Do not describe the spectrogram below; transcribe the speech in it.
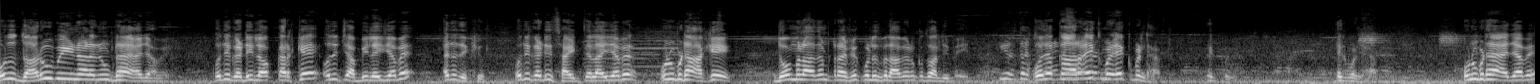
ਉਹਨੂੰ दारू ਪੀਣ ਵਾਲੇ ਨੂੰ ਉਠਾਇਆ ਜਾਵੇ ਉਹਦੀ ਗੱਡੀ ਲੌਕ ਕਰਕੇ ਉਹਦੀ ਚਾਬੀ ਲਈ ਜਾਵੇ ਇੱਧਰ ਦੇਖਿਓ ਉਹਦੀ ਗੱਡੀ ਸਾਈਡ ਤੇ ਲਾਈ ਜਾਵੇ ਉਹਨੂੰ ਬਿਠਾ ਕੇ ਦੋ ਮੁਲਾਜ਼ਮ ਟ੍ਰੈਫਿਕ ਪੁਲਿਸ ਬੁਲਾਵੇ ਉਹਨੂੰ ਕੋਤਵਾਲੀ ਭੇਜ ਕੀ ਉਹਦੇ ਘਰ ਇੱਕ ਮਿੰਟ ਇੱਕ ਮਿੰਟ ਠਹਿਰ ਇੱਕ ਮਿੰਟ ਇੱਕ ਮਿੰਟ ਠਹਿਰ ਉਹਨੂੰ ਬਿਠਾਇਆ ਜਾਵੇ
